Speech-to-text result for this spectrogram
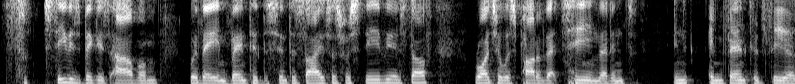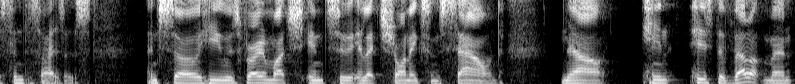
Stevie's biggest album where they invented the synthesizers for Stevie and stuff. Roger was part of that team that in, in, invented the uh, synthesizers. And so he was very much into electronics and sound. Now, in his development,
